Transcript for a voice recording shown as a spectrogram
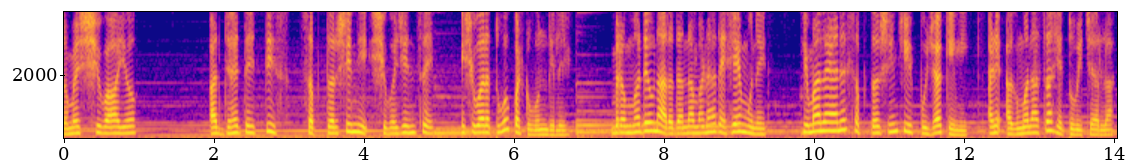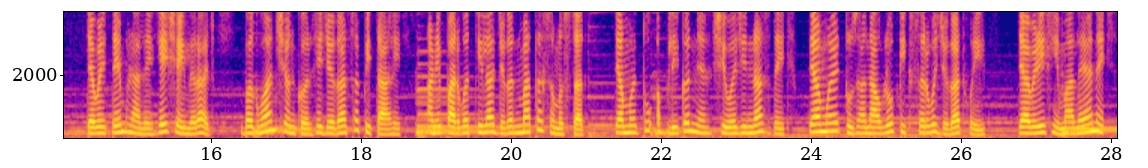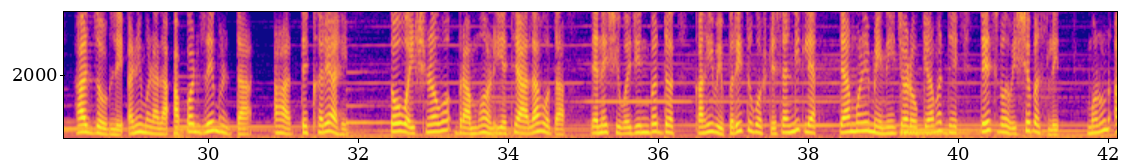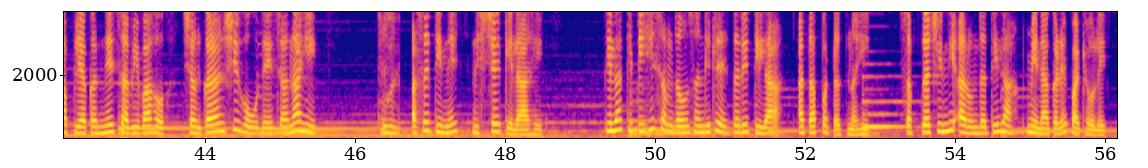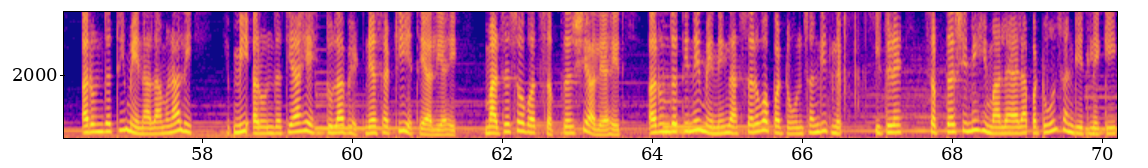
नम शिवाय. अध्याय तेहतीस सप्तर्षींनी शिवजींचे ईश्वरत्व पटवून दिले. ब्रह्मदेव नारदांना म्हणाले हे मुने हिमालयाने सप्तर्षींची पूजा केली आणि आगमनाचा हेतू विचारला. त्यावेळी ते म्हणाले हे शैलराज भगवान शंकर हे जगाचा पिता आहे आणि पार्वतीला जगन्माता समजतात. त्यामुळे तू आपली कन्या शिवजींनाच दे. त्यामुळे तुझा नावलौकिक सर्व जगात होईल. त्यावेळी हिमालयाने हात जोडले आणि म्हणाला आपण जे म्हणता आहात ते खरे आहे. तो वैष्णव ब्राह्मण येथे आला होता. त्याने शिवजींबद्दल काही विपरीत गोष्टी सांगितल्या. त्यामुळे मेनीच्या डोक्यामध्ये तेच भविष्य बसले. म्हणून आपल्या कन्येचा विवाह शंकरांशी होऊ द्यायचा नाही असे तिने निश्चय केला आहे. तिला कितीही समजावून सांगितले तरी तिला आता पटत नाही. सप्तर्षींनी अरुंधतीला मेनाकडे पाठवले. अरुंधती मेनाला म्हणाली मी अरुंधती आहे. तुला भेटण्यासाठी येथे आली आहे. माझ्यासोबत सप्तर्षी आले आहेत. अरुंधतीने मेनीला सर्व पटवून सांगितले. इकडे सप्तर्षींनी हिमालयाला पटवून सांगितले की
